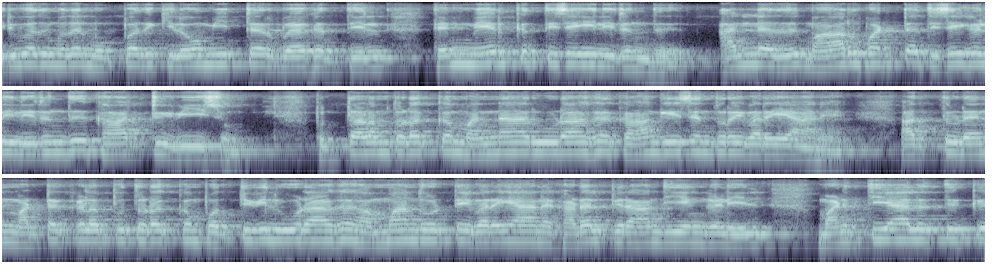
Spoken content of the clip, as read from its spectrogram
இருபது முதல் முப்பது கிலோமீட்டர் வேகத்தில் தென்மேற்கு திசையிலிருந்து அல்லது மாறுபட்ட திசைகளிலிருந்து காற்று வீசும். புத்தளம் தொடக்கம் மன்னார் ஊடாக காங்கேசன்துறை வரையான அத்துடன் மட்டக்களப்பு தொடக்கம் பொத்துவில் ஊடாக ஹம்மாந்தோட்டை வரையான கடல் பிராந்தியங்களில் மணித்தியாலத்துக்கு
